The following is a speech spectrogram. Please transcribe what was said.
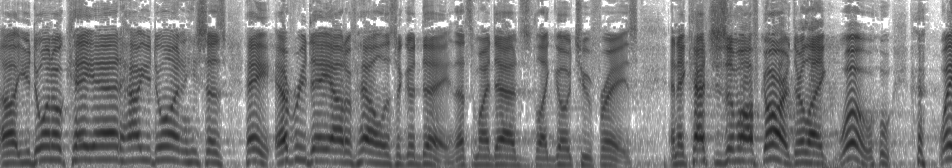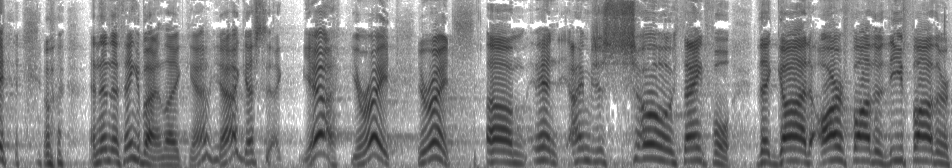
uh, you doing okay, Ed? How you doing? And he says, hey, every day out of hell is a good day. That's my dad's like go-to phrase. And it catches them off guard. They're like, whoa, wait. And then they think about it, like, yeah, yeah, I guess, yeah, you're right, you're right. Um, and I'm just so thankful that God, our Father, the Father,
